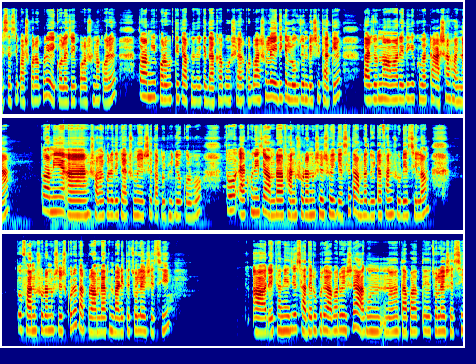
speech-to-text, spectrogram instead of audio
এসএসসি পাশ করার পরে এই কলেজেই পড়াশোনা করে। তো আমি পরবর্তীতে আপনাদেরকে দেখাবো শেয়ার করব। আসলে এদিকে লোকজন বেশি থাকে, তার জন্য আমার এদিকে খুব একটা আশা হয় না। তো আমি সময় করে দেখি একসময় এসে তারপর ভিডিও করব। তো এখনই যে আমরা ফানুস উড়ানো শেষ হয়ে গেছে, তো আমরা দুইটা ফানুস উড়িয়েছিলাম তো ফানুস উড়ানো শেষ করে তারপর আমরা এখন বাড়িতে চলে এসেছি। আর এখানে যে ছাদের উপরে আবারও এসে আগুন তাপাতে চলে এসেছি।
